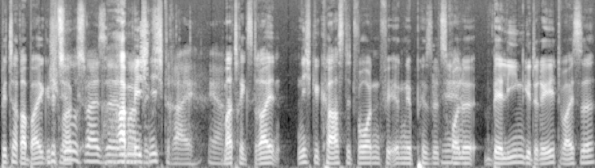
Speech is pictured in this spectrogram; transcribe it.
bitterer Beigeschmack. Beziehungsweise haben Matrix mich nicht 3. Ja. Matrix 3 nicht gecastet worden für irgendeine Pizzles-Rolle. Berlin gedreht, weißt du?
